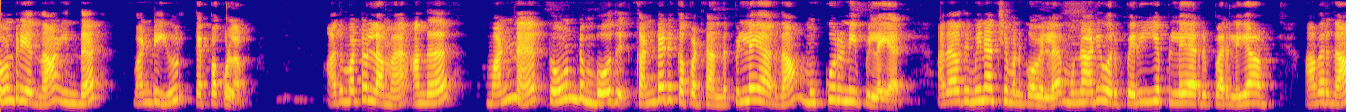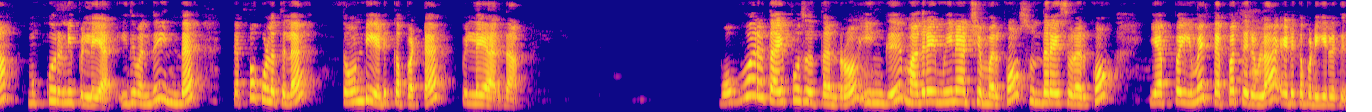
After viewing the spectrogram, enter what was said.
தோன்றியது தான் இந்த வண்டியூர் தெப்பக்குளம். அது மட்டும் இல்லாமல் அந்த மண்ணை தோண்டும் போது கண்டெடுக்கப்பட்ட அந்த பிள்ளையார் தான் முக்குருணி பிள்ளையார். அதாவது மீனாட்சி அம்மன் கோவிலில் முன்னாடி ஒரு பெரிய பிள்ளையார் இருப்பார் இல்லையா? அவர் தான் முக்குருணி பிள்ளையார். இது வந்து இந்த தெப்பக்குளத்தில் தோண்டி எடுக்கப்பட்ட பிள்ளையார் தான். ஒவ்வொரு தைப்பூசத்தன்றும் இங்கு மதுரை மீனாட்சி அம்மருக்கும் சுந்தரேஸ்வரருக்கும் எப்பயுமே தெப்பத் திருவிழா எடுக்கப்படுகிறது.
